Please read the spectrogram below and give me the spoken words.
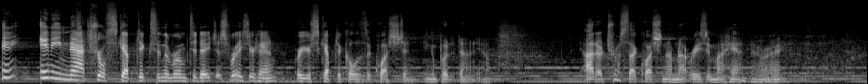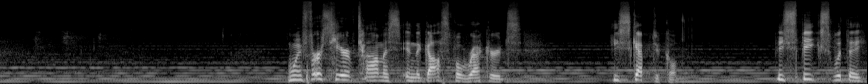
Any, any natural skeptics in the room today, just raise your hand, or you're skeptical is a question. You can put it down. You know. I don't trust that question. I'm not raising my hand, all right? When we first hear of Thomas in the gospel records, he's skeptical. He speaks with a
